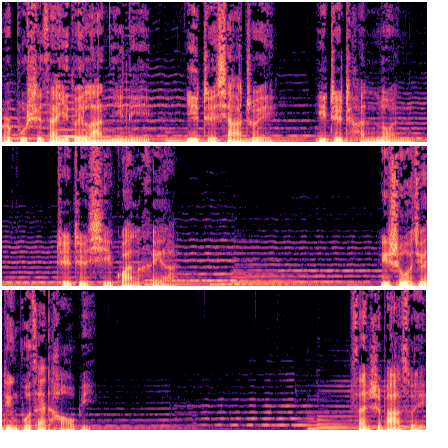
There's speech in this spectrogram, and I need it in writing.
而不是在一堆烂泥里一直下坠，一直沉沦，直至习惯了黑暗。于是我决定不再逃避。三十八岁。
